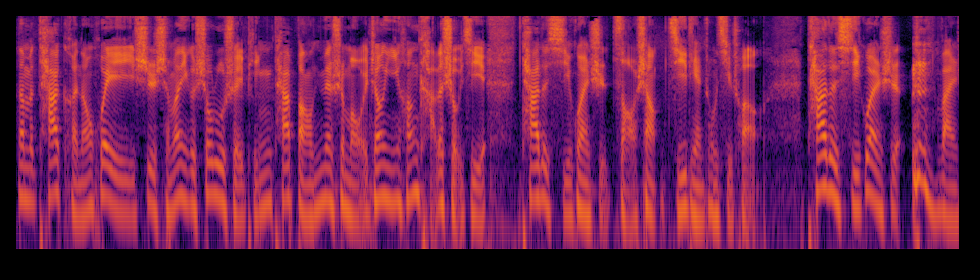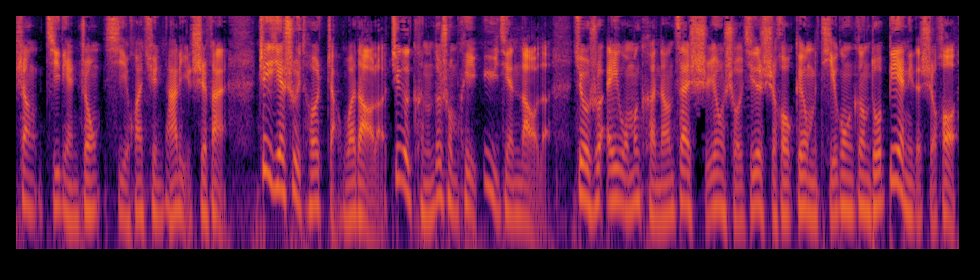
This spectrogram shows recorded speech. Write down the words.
那么他可能会是什么样一个收入水平，他绑定的是某一张银行卡的手机，他的习惯是早上几点钟起床，他的习惯是 晚上几点钟喜欢去哪里吃饭，这些数据都掌握到了，这个可能都是我们可以预见到的，就是说，哎，我们可能在使用手机的时候，给我们提供更多便利的时候，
